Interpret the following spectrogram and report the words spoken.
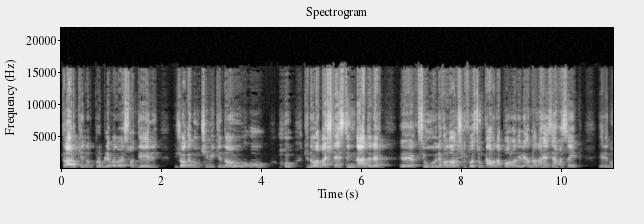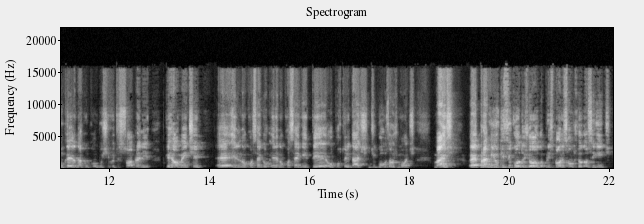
Claro que o problema não é só dele, joga num time que não, o, o, que não abastece em nada, né? É, se o Lewandowski fosse um carro na Polônia, ele ia andar na reserva sempre. Ele nunca ia andar com combustível de sobra ali, porque realmente é, ele, não consegue, ele não consegue ter oportunidades de gols aos montes. Mas, é, para mim, o que ficou do jogo, a principal lição do jogo é o seguinte:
